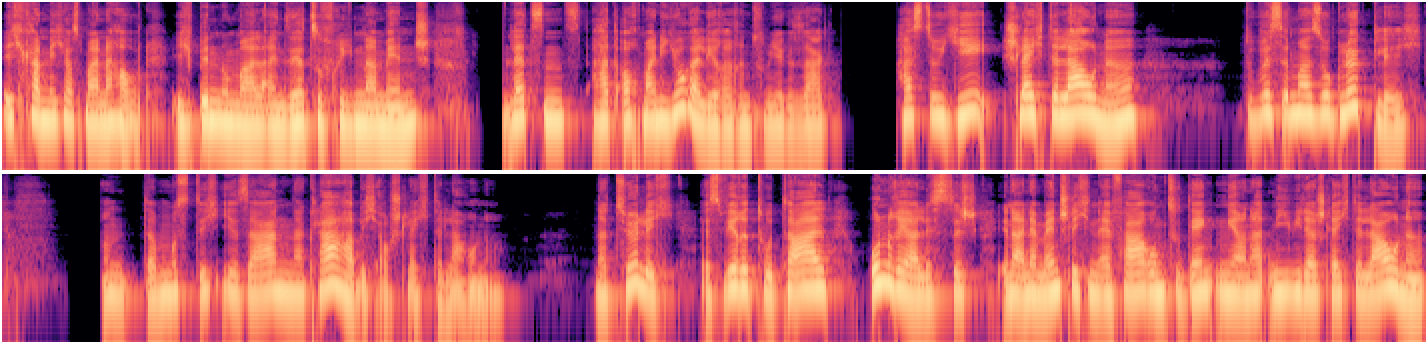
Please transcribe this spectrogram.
ich kann nicht aus meiner Haut. Ich bin nun mal ein sehr zufriedener Mensch. Letztens hat auch meine Yogalehrerin zu mir gesagt, hast du je schlechte Laune? Du bist immer so glücklich. Und da musste ich ihr sagen, na klar habe ich auch schlechte Laune. Natürlich, es wäre total unrealistisch, in einer menschlichen Erfahrung zu denken, ja, und hat nie wieder schlechte Laune.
